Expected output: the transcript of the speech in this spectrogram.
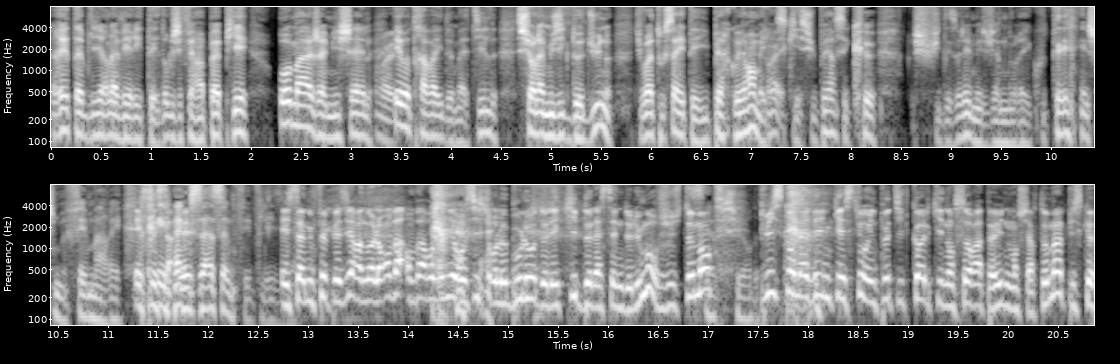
rétablir la vérité. Donc j'ai fait un papier hommage à Michel Ouais. et au travail de Mathilde sur la musique de Dune. Tu vois, tout ça était hyper cohérent. Mais Ouais. ce qui est super, c'est que je suis désolé, mais je viens de me réécouter et je me fais marrer. Et c'est ça. Et- ça, ça me fait plaisir. Et ça nous fait plaisir. Alors on va, on va revenir aussi sur le boulot de l'équipe de la scène de l'humour, justement. Puisqu'on avait une question, une petite colle qui n'en sera pas une, mon cher Thomas, puisque euh,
